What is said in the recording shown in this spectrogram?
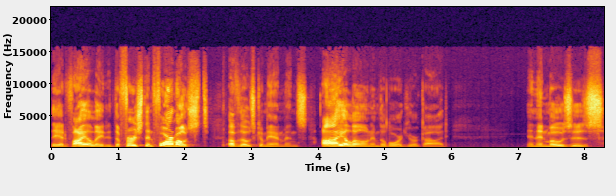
they had violated the first and foremost of those commandments. I alone am the Lord your God. And then Moses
